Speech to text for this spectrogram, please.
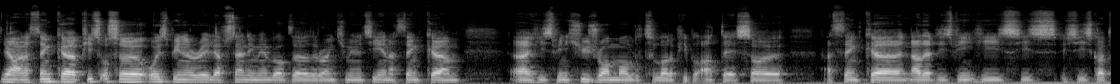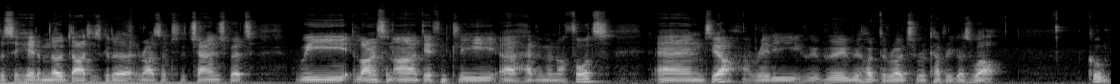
yeah, and I think uh, Pete's also always been a really upstanding member of the the rowing community, and I think um, uh, he's been a huge role model to a lot of people out there. So. I think uh, now that he's been, he's he's he's got this ahead of him, no doubt he's going to rise up to the challenge. But we, Lawrence and I, definitely uh, have him in our thoughts. And yeah, I really we, we, hope the road to recovery goes well. Cool.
